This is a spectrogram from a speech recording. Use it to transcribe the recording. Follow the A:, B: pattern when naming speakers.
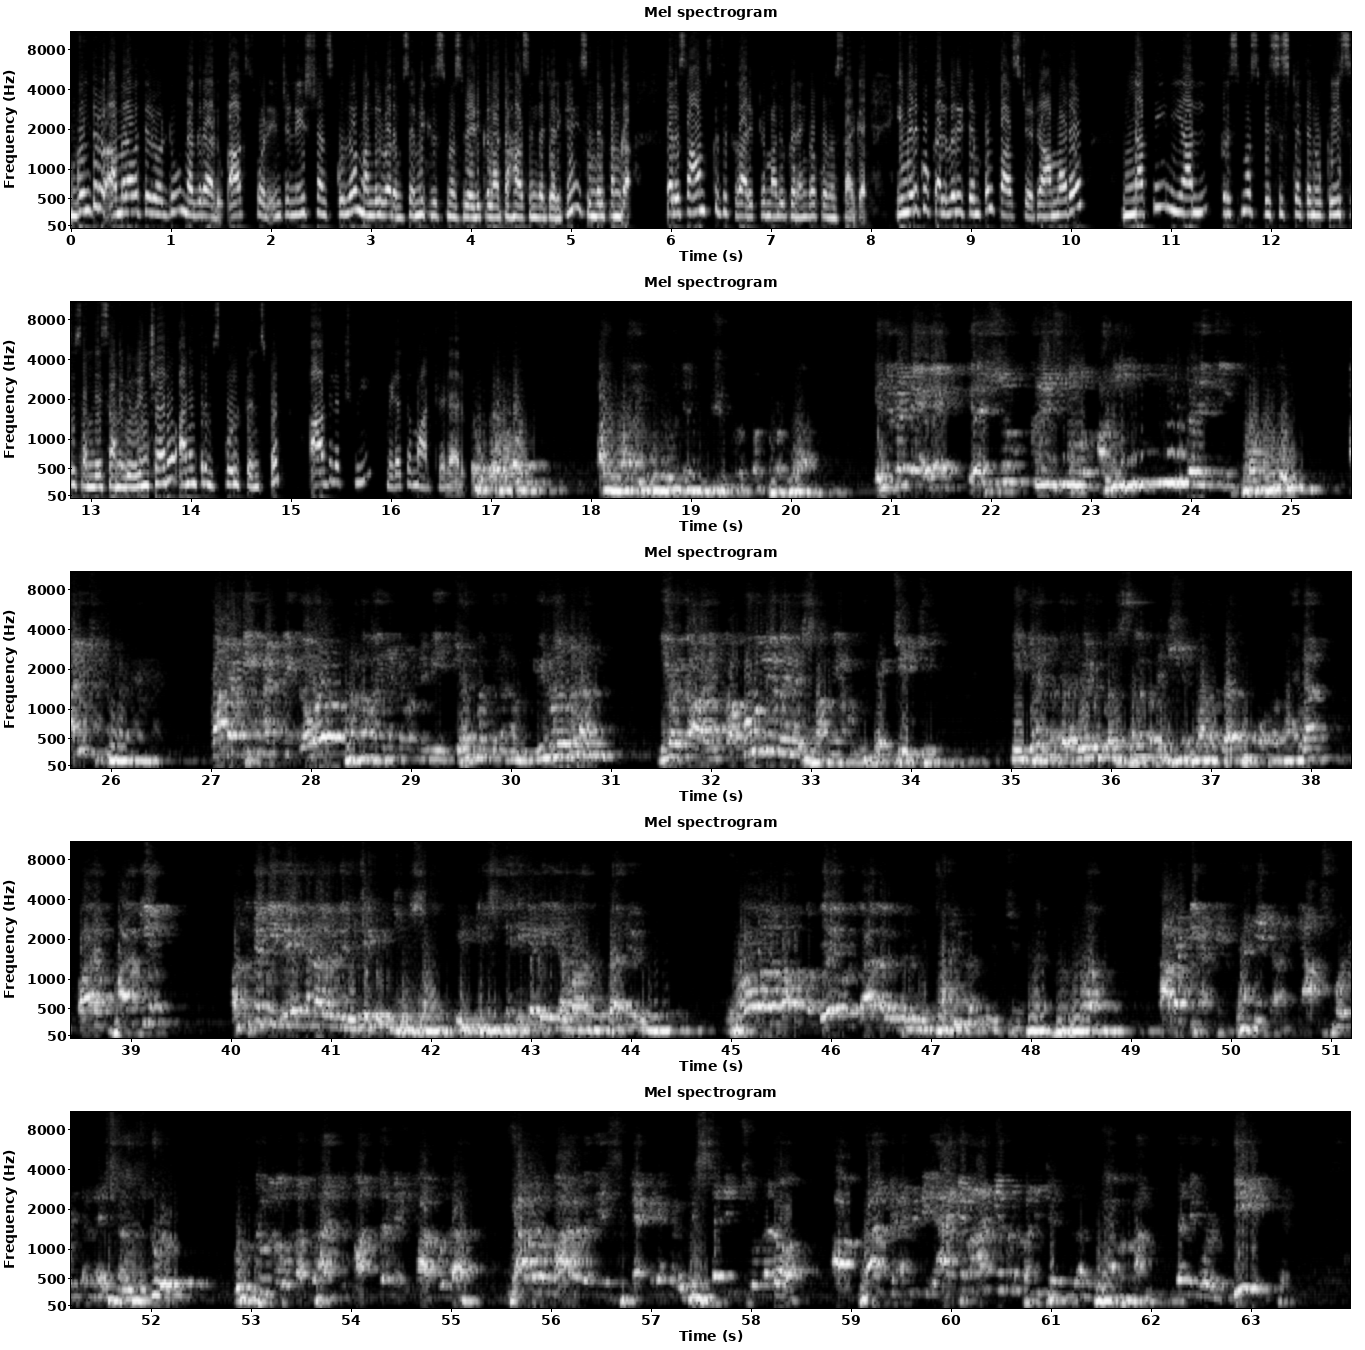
A: Guntur Amaravati road నగరాలు Oxford international స్కూల్లో మంగళవారం సెమీ క్రిస్మస్ వేడుకలు అట్టహాసంగా జరిగాయి. ఈ సందర్భంగా పలు సాంస్కృతిక కార్యక్రమాలు ఘనంగా కొనసాగాయి. ఈ మేరకు Calvary temple pastor Ramarao Nathaniel Christmas విశిష్టతను క్రీస్తు సందేశాన్ని వివరించారు. అనంతరం స్కూల్ ప్రిన్సిపల్ ఆదిలక్ష్మి మిడతో మాట్లాడారు.
B: ఎందుకంటే కాబట్టి అట్టి గౌరవప్రదమైనటువంటి మీ జన్మదినం ఈ రోజున ఈ యొక్క ఇంత అమూల్యమైన సమయం హెచ్చించి నీ జన్మదిన వేడుక సెలబ్రేషన్ వారు జరుపుకోవడం. ఆయన వారి భాగ్యం. అందుకే నీ లేఖనాలు నేను చేయించేశారు ఇంటి స్థితి కలిగిన వారు ధన్యులు. దేవుడు కాగలరు ధన్యులు మీరు కాబట్టి అంటే ధన్యత ఆక్స్ఫోర్డ్ ఇంటర్నేషనల్ స్కూల్ గుంటూరులో ఉన్న బ్రాంచ్ ఉన్నదో ఆ బ్రాంచ్ యాజమాన్యములు పనిచేస్తున్నారు. అందరినీ కూడా దీవించండి.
